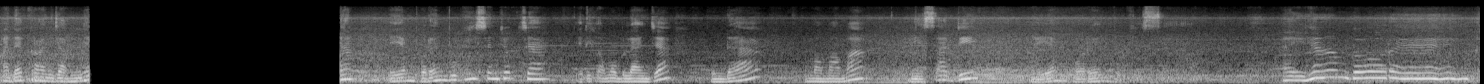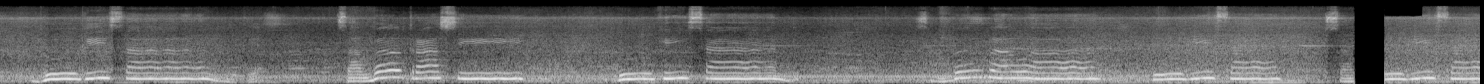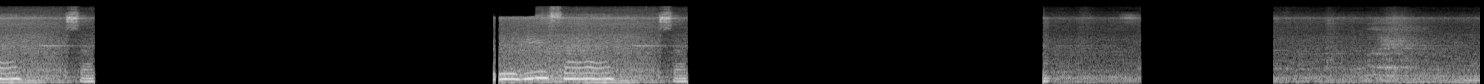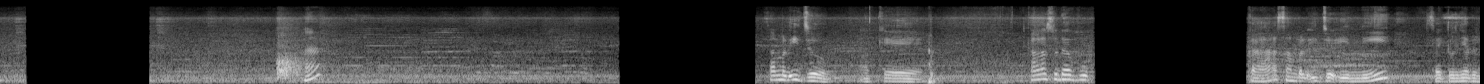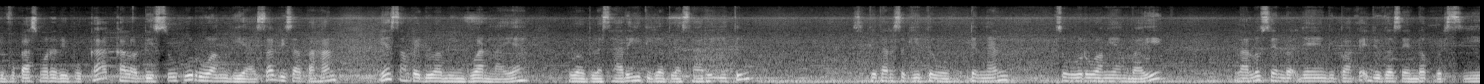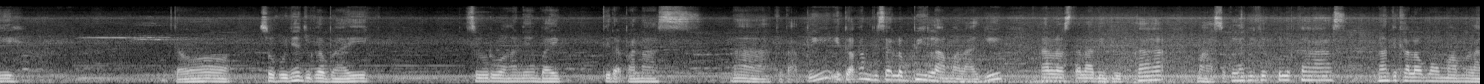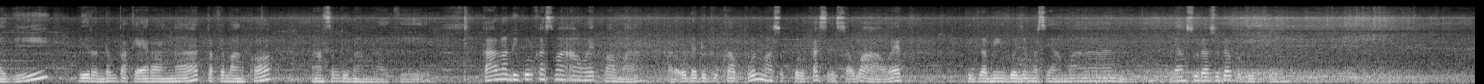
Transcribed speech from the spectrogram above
Ada keranjangnya ayam goreng Bugisen Jogja. Jadi kamu belanja, bunda sama mama bisa di ayam goreng Bugisen. Ayam goreng Bugisan gitu ya sambal terasi bugisan sambal bawang bugisan Hah? sambal hijau. Oke. Kalau sudah buka sambal hijau ini segelnya udah dibuka semua udah dibuka kalau di suhu ruang biasa bisa tahan ya sampai dua mingguan lah ya. 12 hari 13 hari itu sekitar segitu. Dengan suhu ruang yang baik lalu sendoknya yang dipakai juga sendok bersih. Tuh suhunya juga baik. Suhu ruangan yang baik tidak panas. Nah tetapi itu akan bisa lebih lama lagi kalau setelah dibuka masuk lagi ke kulkas. Nanti kalau mau mam lagi direndam pakai air hangat pakai mangkok langsung dimam lagi. Kalau di kulkas mah awet mama. Kalau udah dibuka pun masuk kulkas insya Allah awet. Tiga minggu aja masih aman. Yang sudah-sudah begitu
